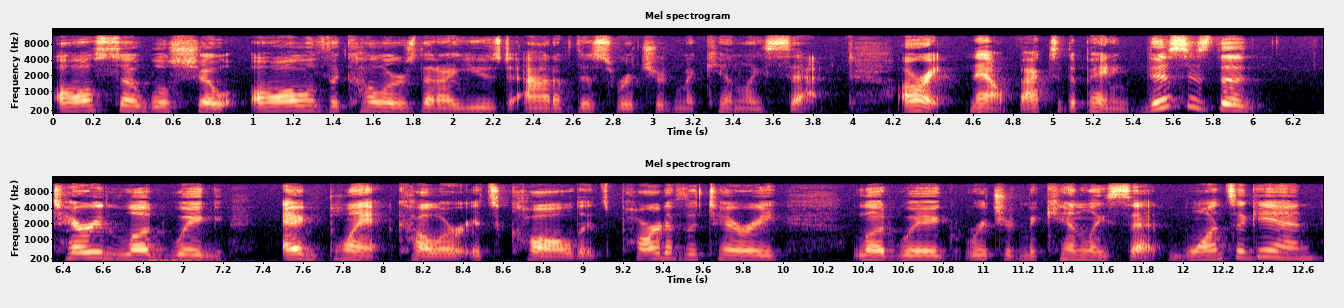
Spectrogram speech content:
also will show all of the colors that I used out of this Richard McKinley set. All right, now back to the painting. This is the Terry Ludwig eggplant color, it's called. It's part of the Terry Ludwig Richard McKinley set. Once again,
